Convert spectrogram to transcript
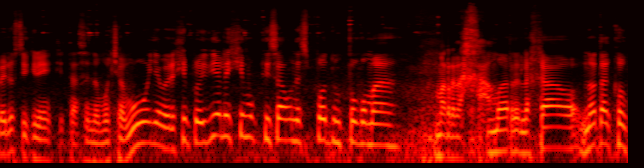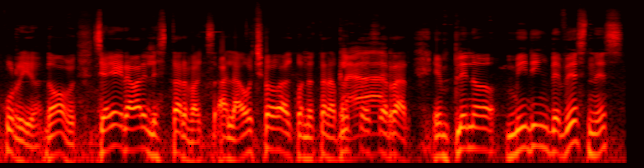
pero si creen que está haciendo mucha bulla, por ejemplo, hoy día elegimos quizá un spot un poco más Más relajado. más relajado, no tan concurrido. No, si hay que grabar el Starbucks a las 8 cuando están a punto de cerrar, en pleno meeting de business,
